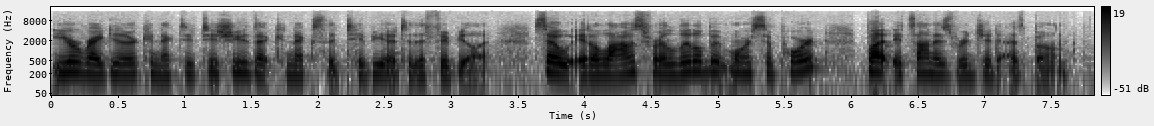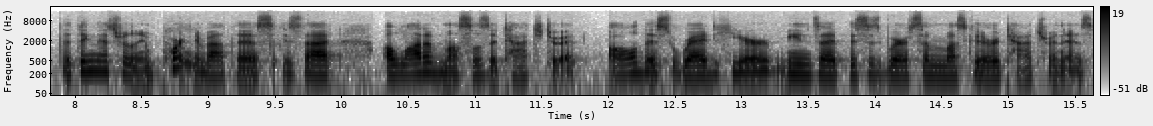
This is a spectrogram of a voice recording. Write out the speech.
irregular connective tissue that connects the tibia to the fibula. So it allows for a little bit more support, but it's not as rigid as bone. The thing that's really important about this is that a lot of muscles attach to it. All this red here means that this is where some muscular attachment is.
